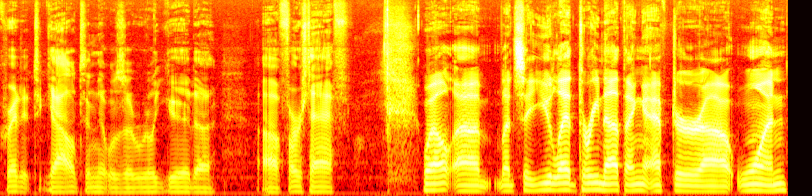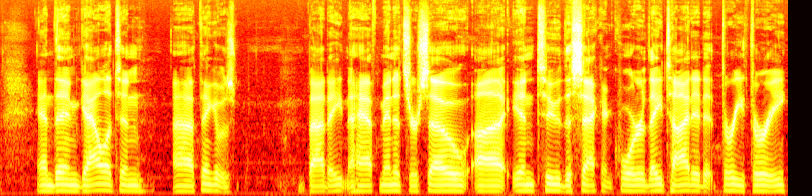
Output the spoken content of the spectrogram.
credit to Gallatin. It was a really good first half. Well, uh, let's see. You led three nothing after uh, one, and then Gallatin. Uh, I think it was about eight and a half minutes or so uh, into the second quarter. They tied it at three three,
